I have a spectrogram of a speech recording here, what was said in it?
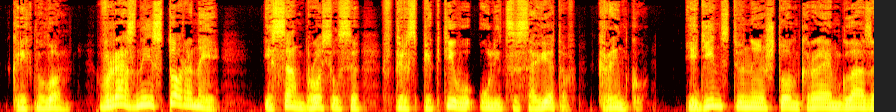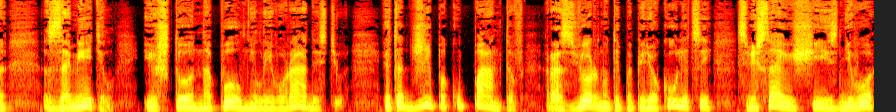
— крикнул он. «В разные стороны!» И сам бросился в перспективу улицы Советов, к рынку. Единственное, что он краем глаза заметил и что наполнило его радостью, это джип оккупантов, развернутый поперек улицы, свисающие из него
